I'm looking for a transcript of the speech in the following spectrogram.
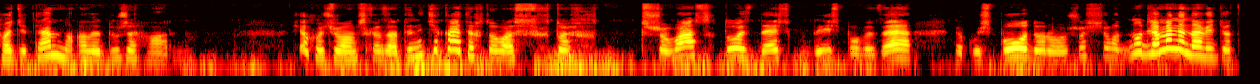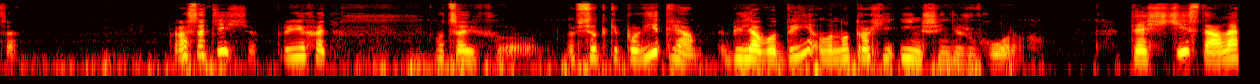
Хоч і темно, але дуже гарно. Що хочу вам сказати, не чекайте, хто вас, хто, що вас хтось десь кудись повезе, якусь подорож, що. Ну, для мене навіть оце. Красотіще. Приїхати оцей е, все-таки повітря біля води, воно трохи інше, ніж в горах. Теж чисте, але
